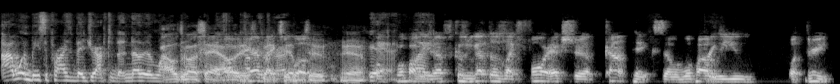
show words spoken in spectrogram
I wouldn't be surprised if they drafted another lineman. I was gonna say I would Yeah, expect him well, to. Yeah. Yeah, we'll probably like- draft because we got those like four extra comp picks, so we'll probably Three. use or three.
